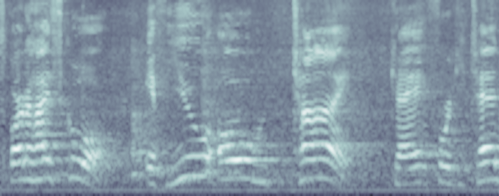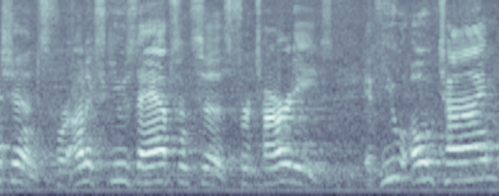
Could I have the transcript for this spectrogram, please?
Sparta High School, if you owe time, okay, for detentions, for unexcused absences, for tardies, if you owe time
